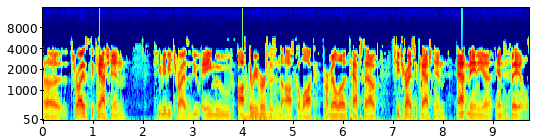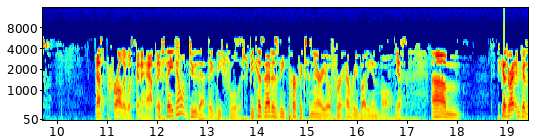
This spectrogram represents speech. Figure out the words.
uh, tries to cash in. She maybe tries to do a move. Asuka reverses into Asuka lock. Carmella taps out. She tries to cash in at Mania and fails. That's probably what's going to happen. If they don't do that, they'd be foolish because that is the perfect scenario for everybody involved. yes. Um, Because right, because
